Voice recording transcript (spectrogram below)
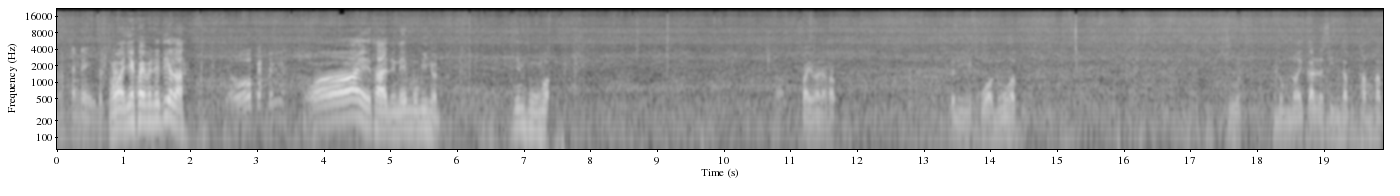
มันจังได้รสโอ้ยยังใครมันจะเดียวล่ะเดี๋ยวแป๊บนึงโอ้ยทานอย่างนี้มูมีเหี่ยวยินหูอะเอาไฟมาแล้วครับ ตัวนี้ขัวหนูครับ สูตรหนุ่มน้อยกันละสินธุ์ครับทำครับ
